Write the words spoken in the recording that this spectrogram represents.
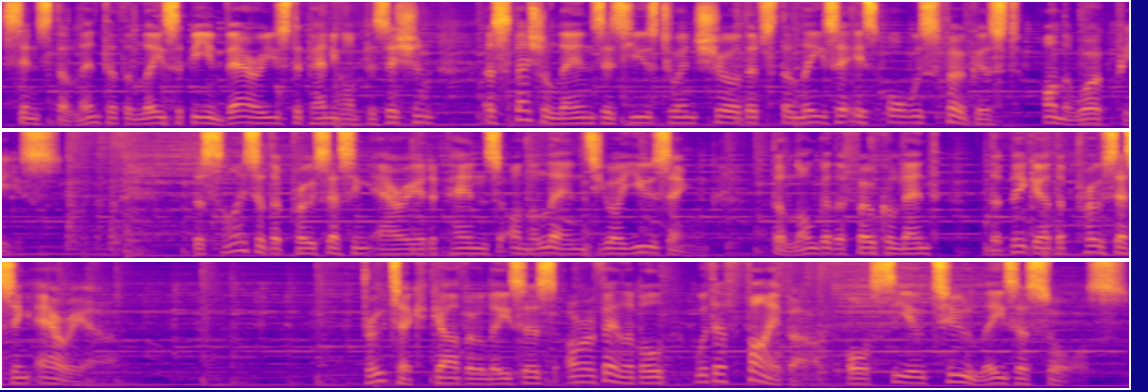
Since the length of the laser beam varies depending on position, a special lens is used to ensure that the laser is always focused on the workpiece. The size of the processing area depends on the lens you are using. The longer the focal length, the bigger the processing area. Trotec Galvo lasers are available with a fiber or CO2 laser source.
